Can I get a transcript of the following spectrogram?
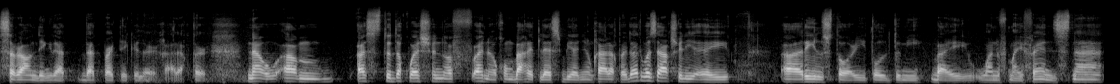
surrounding that that particular character. Now, um, as to the question of ano kung bakit lesbian yung character, that was actually a, a real story told to me by one of my friends na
